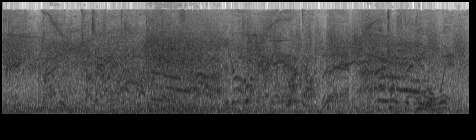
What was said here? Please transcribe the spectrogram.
Big bang! Come in! You go! What the? Don't think you will win.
